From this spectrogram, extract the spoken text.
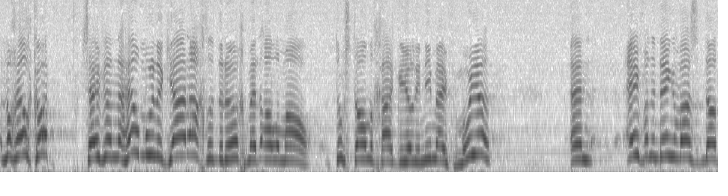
nog heel kort. Ze heeft een heel moeilijk jaar achter de rug met allemaal toestanden. Ga ik jullie niet mee vermoeien. En een van de dingen was dat,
